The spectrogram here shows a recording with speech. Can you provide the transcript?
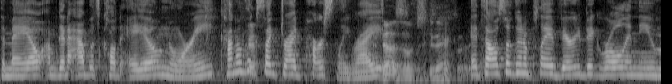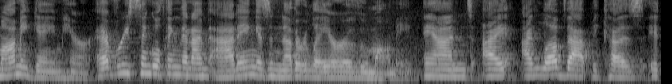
the mayo, I'm going to add what's called ao nori. Kind of looks like dried parsley, right? It does. It looks exactly. It's also going to play a very big role in the umami game here. Every single thing that I'm adding is another layer of umami. And I, I love that because it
